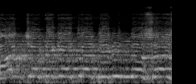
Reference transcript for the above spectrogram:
রাজ্য থেকে যে বিভিন্ন শেষ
